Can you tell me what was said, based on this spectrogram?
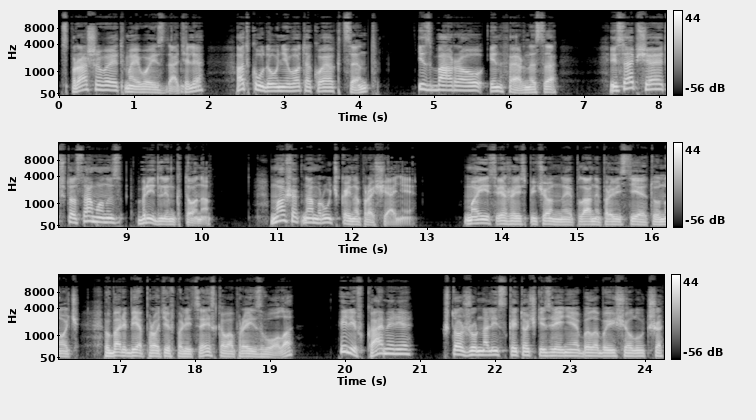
Спрашивает моего издателя, откуда у него такой акцент. Из Барроу Инфернеса, и сообщает, что сам он из Бридлингтона. Машет нам ручкой на прощание. Мои свежеиспеченные планы провести эту ночь в борьбе против полицейского произвола или в камере, что с журналистской точки зрения было бы еще лучше,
